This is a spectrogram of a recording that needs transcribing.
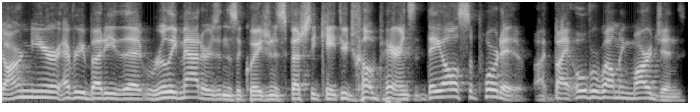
darn near everybody that really matters in this equation, especially K through 12 parents, they all support it by overwhelming margins.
